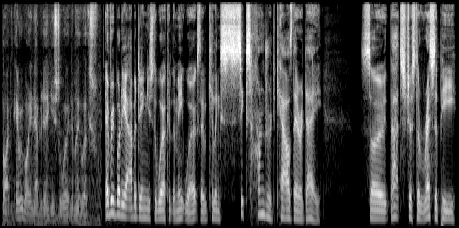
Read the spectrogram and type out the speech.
like everybody in Aberdeen used to work at the meatworks. Everybody at Aberdeen used to work at the meatworks. They were killing 600 cows there a day. So that's just a recipe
